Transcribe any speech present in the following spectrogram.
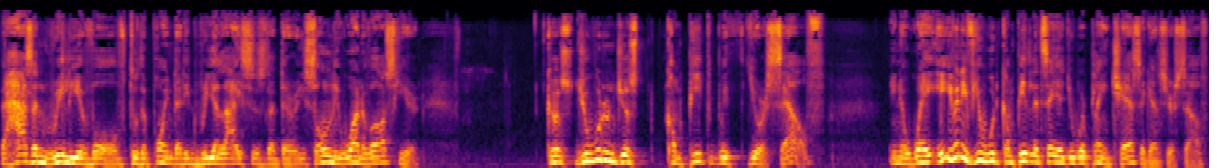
that hasn't really evolved to the point that it realizes that there is only one of us here. Because you wouldn't just compete with yourself in a way, even if you would compete, let's say you were playing chess against yourself,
